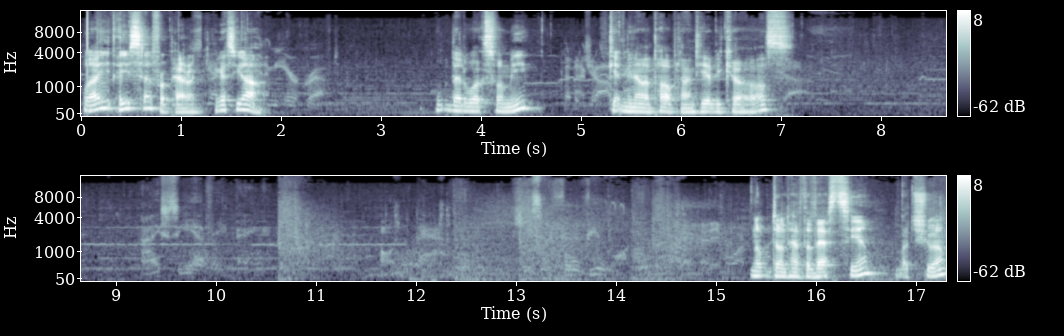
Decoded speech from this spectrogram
Well, are you, self-repairing? I guess you are. That works for me. Get me another power plant here because... Nope, don't have the vests here, but sure.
